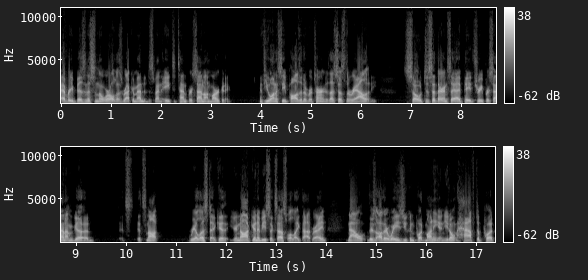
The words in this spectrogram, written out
every business in the world is recommended to spend 8 to 10% on marketing if you want to see positive returns. That's just the reality. So to sit there and say I paid 3%, I'm good, it's it's not realistic. You're not going to be successful like that, right? Now, there's other ways you can put money in. You don't have to put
